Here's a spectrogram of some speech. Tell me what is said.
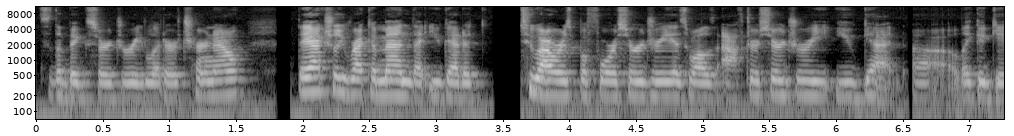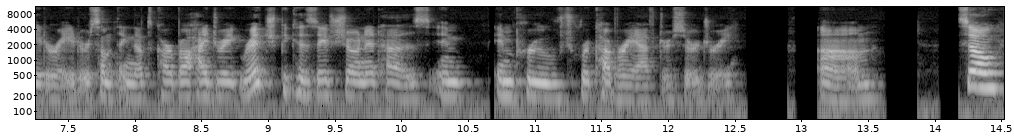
It's the big surgery literature now. They actually recommend that you get a two hours before surgery as well as after surgery, you get uh, like a Gatorade or something that's carbohydrate rich because they've shown it has Im- improved recovery after surgery. Um, so,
